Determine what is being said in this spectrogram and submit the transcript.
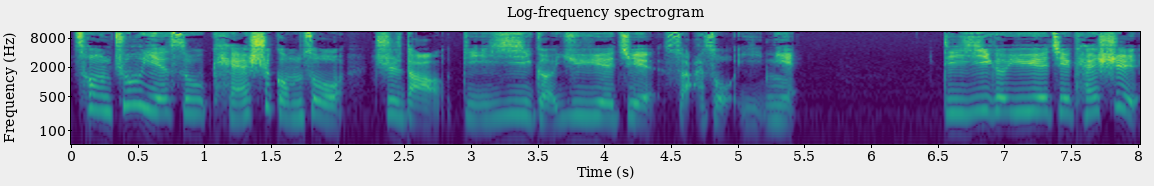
从主耶稣开始工作，直到第一个逾越节，算作一年。第一个逾越节开始，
